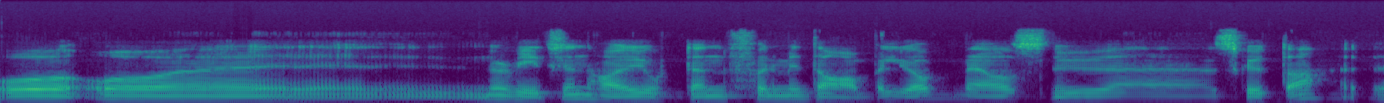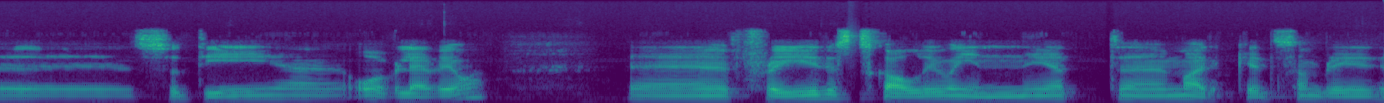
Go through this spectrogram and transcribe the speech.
Og, og, eh, Norwegian har gjort en formidabel jobb med å snu eh, skuta, eh, så de eh, overlever jo. Eh, Flyr skal jo inn i et eh, marked som blir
